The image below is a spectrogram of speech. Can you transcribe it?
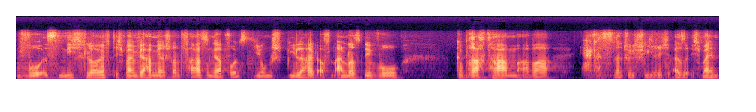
wo es nicht läuft. Ich meine, wir haben ja schon Phasen gehabt, wo uns die jungen Spieler halt auf ein anderes Niveau gebracht haben, aber ja, das ist natürlich schwierig. Also ich meine,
